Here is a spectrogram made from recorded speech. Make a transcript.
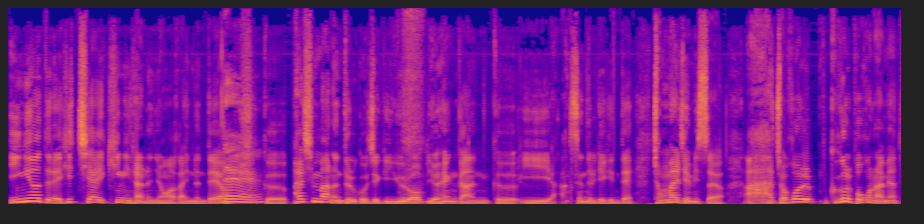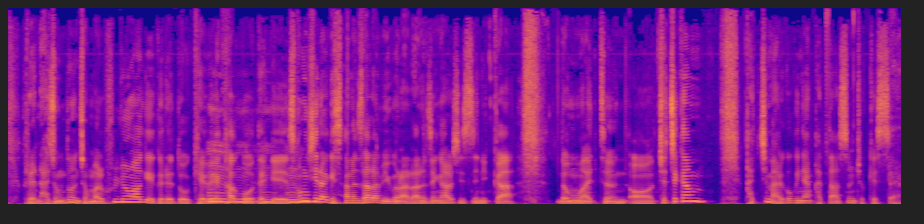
잉여들의 히치하이킹이라는 영화가 있는데요. 네. 그 80만 원 들고 저기 유럽 여행 간 그 이 학생들 얘기인데 정말 재밌어요. 아 저걸 그걸 보고 나면 그래 나 정도는 정말 훌륭하게 그래도 계획하고 음, 음, 되게 음, 음. 성실하게 사는 사람이구나라는 생각할 수 있으니까 너무 하여튼 어 죄책감 갖지 말고 그냥 갔다 왔으면 좋겠어요.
